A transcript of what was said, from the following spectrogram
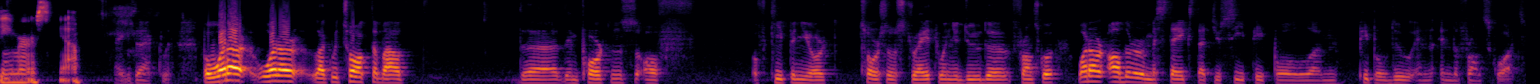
femurs. Yeah exactly but what are what are like we talked about the the importance of of keeping your torso straight when you do the front squat. What are other mistakes that you see people um, people do in in the front squat?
